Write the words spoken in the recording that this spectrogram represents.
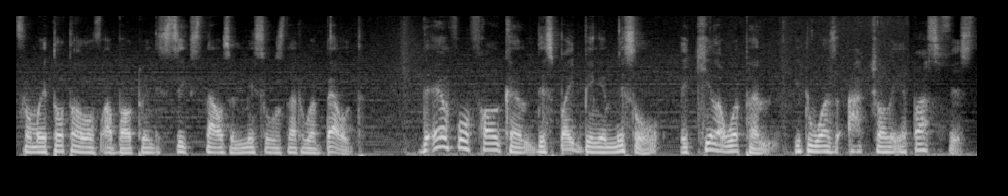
from a total of about 26,000 missiles that were built. The AIM-4 Falcon, despite being a missile, a killer weapon, it was actually a pacifist.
